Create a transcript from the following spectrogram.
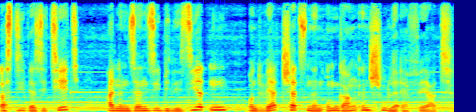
dass Diversität einen sensibilisierten und wertschätzenden Umgang in Schule erfährt.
